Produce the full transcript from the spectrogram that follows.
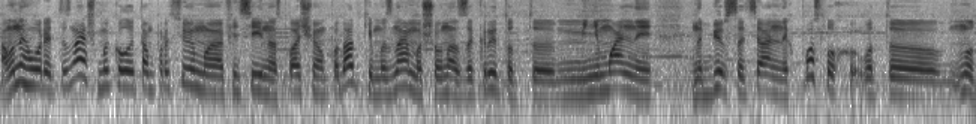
А вони говорять: ти знаєш, ми коли там працюємо офіційно, сплачуємо податки, ми знаємо, що у нас закрит от, е, мінімальний набір соціальних послуг. От е, ну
